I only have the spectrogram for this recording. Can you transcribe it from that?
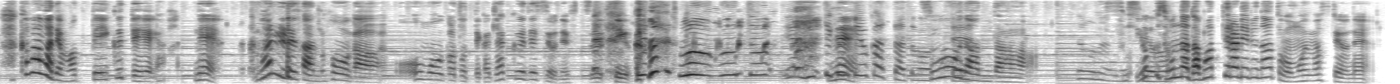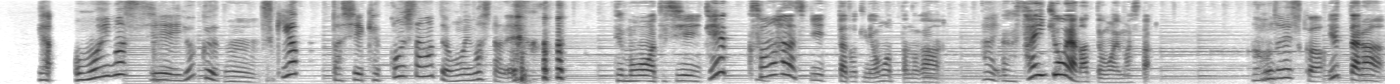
墓場まで持っていくってねマルルさんの方が思うことってか逆ですよね普通っていうか もう本当いや言ってくれてよかったと思って。そうなんだそうなんですよ。よくそんな黙ってられるなとも思いましたよねいや思いますし、よくうん付き合ったし結婚したなって思いましたね。でも私その話聞いた時に思ったのがはい。なんか最強やなって思いましたあ本当ですか？言ったら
